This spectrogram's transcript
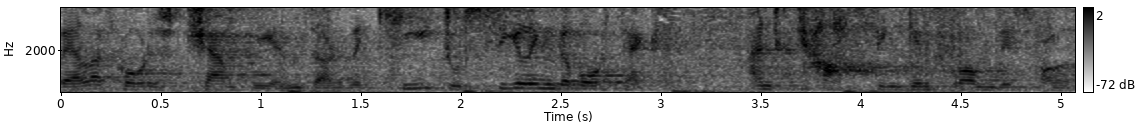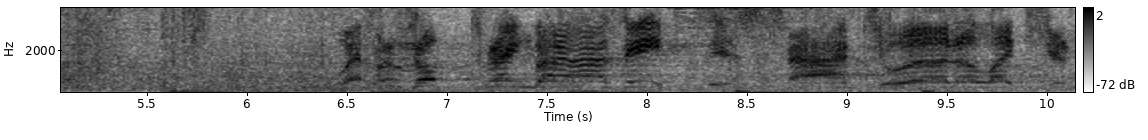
Be'lakor's champions are the key to sealing the vortex and casting him from this world. Weapons up, Train Barazi! It's time to earn a legend!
